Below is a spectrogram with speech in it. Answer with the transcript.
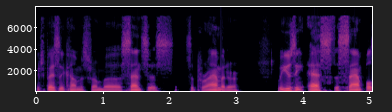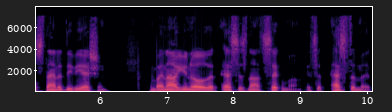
which basically comes from a census, it's a parameter, we're using s, the sample standard deviation. And by now you know that s is not sigma, it's an estimate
